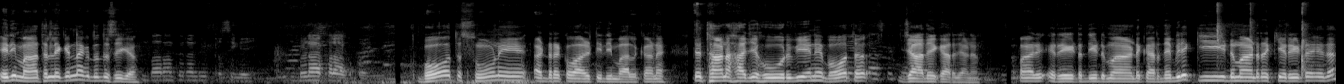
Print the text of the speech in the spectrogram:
ਇਹਦੀ ਮਾਂ ਥੱਲੇ ਕਿੰਨਾ ਕੁ ਦੁੱਧ ਸੀਗਾ? 12 13 ਲੀਟਰ ਸੀਗਾ ਜੀ। ਬਿਨਾ ਖਰਾਕ ਪਾਈ ਬਹੁਤ ਸੋਹਣੇ ਆਰਡਰ ਕੁਆਲਿਟੀ ਦੀ ਮਾਲਕਣ ਹੈ ਤੇ ਥਣ ਹਜੇ ਹੋਰ ਵੀ ਇਹਨੇ ਬਹੁਤ ਜ਼ਿਆਦਾ ਕਰ ਜਾਣਾ। ਆਪਾਂ ਰੇਟ ਦੀ ਡਿਮਾਂਡ ਕਰਦੇ ਹਾਂ। ਵੀਰੇ ਕੀ ਡਿਮਾਂਡ ਰੱਖੀ ਰੇਟ ਇਹਦਾ?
